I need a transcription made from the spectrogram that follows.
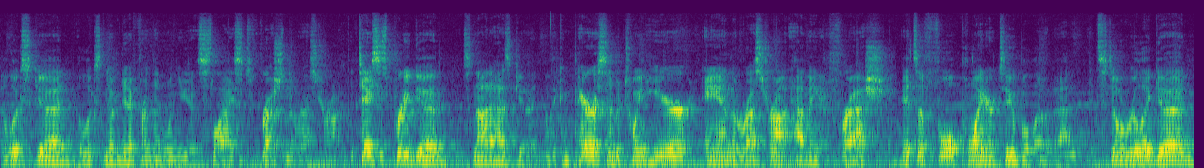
It looks good. It looks no different than when you get sliced fresh in the restaurant. The taste is pretty good. It's not as good. The comparison between here and the restaurant having it fresh, it's a full point or two below that. It's still really good.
